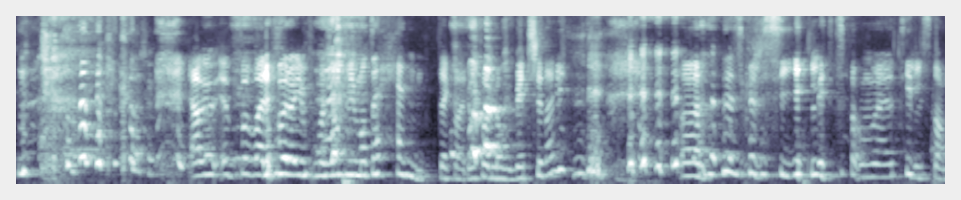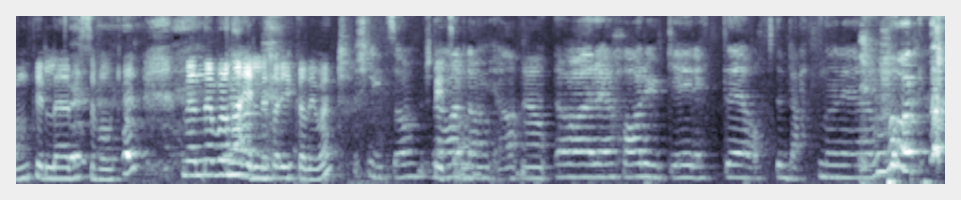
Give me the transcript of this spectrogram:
ja, vi, for, bare for å informasjon, vi måtte hente Karo fra Long Beach i dag. Og det skal kanskje si litt om eh, tilstanden til disse visse folk her. Men eh, hvordan har ellers har uka di vært? Slitsom. Det var lang, ja. Ja. Det var eh, hard uke rett eh, off the bat når jeg våkna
